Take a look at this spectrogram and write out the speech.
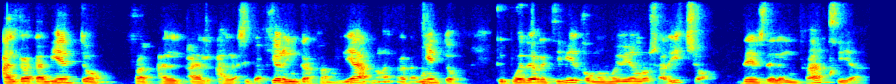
al tratamiento, a la situación intrafamiliar, ¿no? al tratamiento que puede recibir, como muy bien nos ha dicho, desde la infancia.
